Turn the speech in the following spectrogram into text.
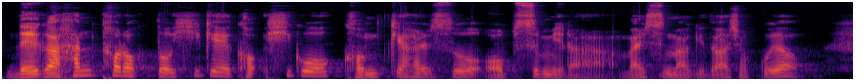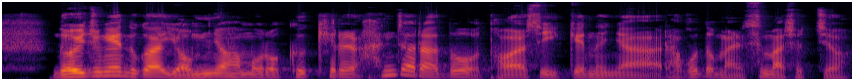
내가 한 터럭도 희게, 희고 검게 할 수 없음이라 말씀하기도 하셨고요. 너희 중에 누가 염려함으로 그 키를 한 자라도 더할 수 있겠느냐라고도 말씀하셨죠.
